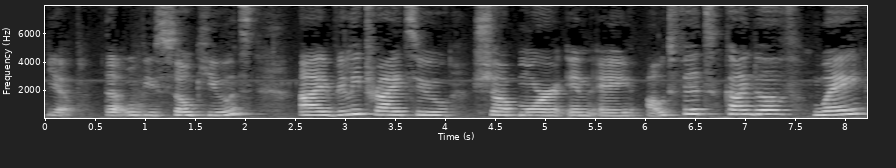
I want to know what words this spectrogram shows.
Yep, that will be so cute. I really try to shop more in a outfit kind of way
